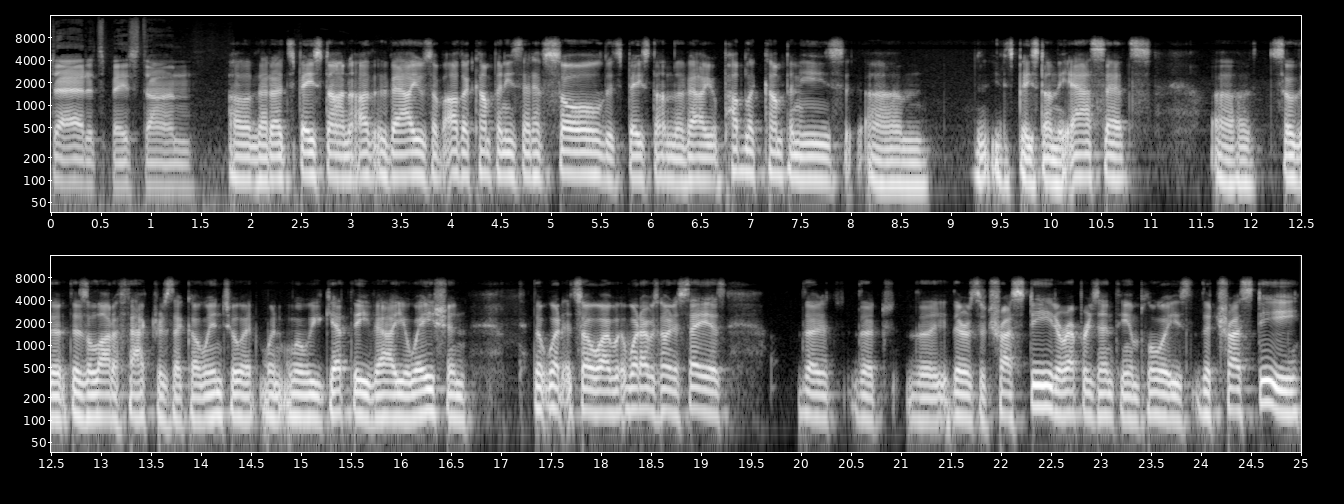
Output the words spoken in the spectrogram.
debt. It's based on all of that. It's based on other values of other companies that have sold. It's based on the value of public companies. Um, it's based on the assets. Uh, so there's a lot of factors that go into it. When when we get the valuation, the what so I, what I was going to say is the the the there's a trustee to represent the employees. The trustee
